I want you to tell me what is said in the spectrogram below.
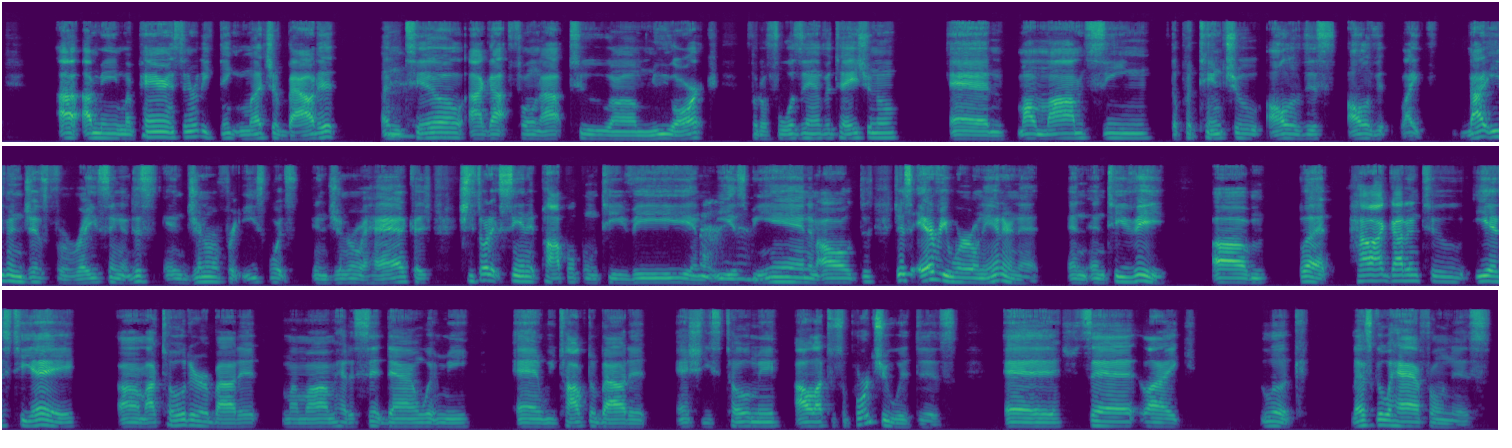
I, I mean, my parents didn't really think much about it until I got flown out to um, New York for the Forza Invitational. And my mom seen the potential, all of this, all of it, like not even just for racing and just in general for esports in general had because she started seeing it pop up on TV and on ESPN and all just, just everywhere on the internet and, and TV. Um, but how I got into ESTA, um, I told her about it. My mom had to sit down with me and we talked about it. And she's told me, I would like to support you with this and said like, look, let's go half on this.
